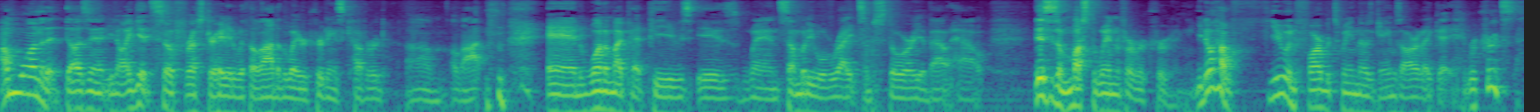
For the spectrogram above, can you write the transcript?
I'm one that doesn't, you know, I get so frustrated with a lot of the way recruiting is covered, um, a lot. and one of my pet peeves is when somebody will write some story about how this is a must-win for recruiting. You know how few and far between those games are. Like uh, recruits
